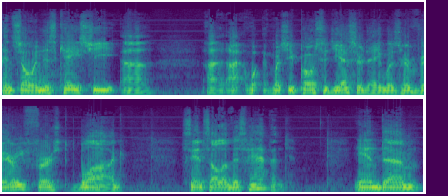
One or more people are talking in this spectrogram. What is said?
and so in this case, she uh, uh, I, what she posted yesterday was her very first blog since all of this happened. And um,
